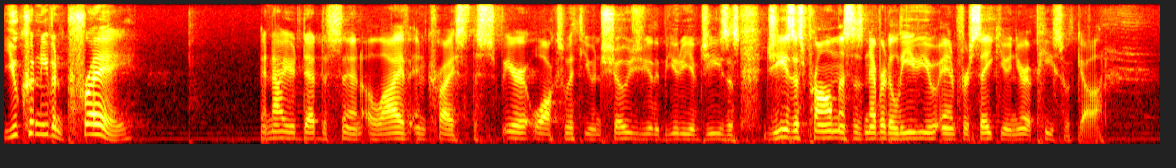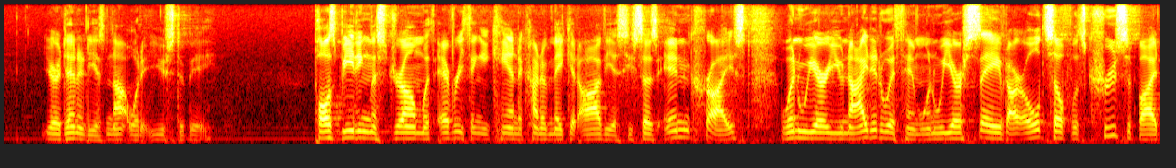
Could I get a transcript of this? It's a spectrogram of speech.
You couldn't even pray, and now you're dead to sin, alive in Christ. The Spirit walks with you and shows you the beauty of Jesus. Jesus promises never to leave you and forsake you, and you're at peace with God your identity is not what it used to be. Paul's beating this drum with everything he can to kind of make it obvious. He says, In Christ, when we are united with him, when we are saved, our old self was crucified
